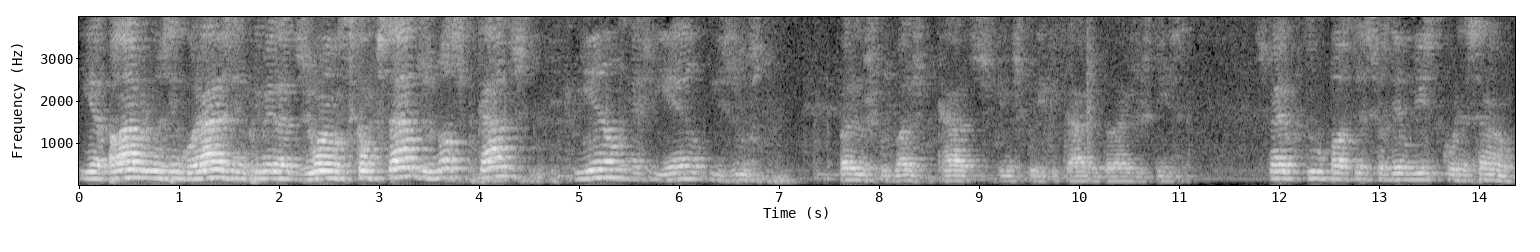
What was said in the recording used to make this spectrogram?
E a palavra nos encoraja em 1 João, se confessarmos os nossos pecados, e Ele é fiel e justo para nos perdoar os pecados e nos purificar de toda a injustiça. Espero que tu possas fazer isto de coração,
